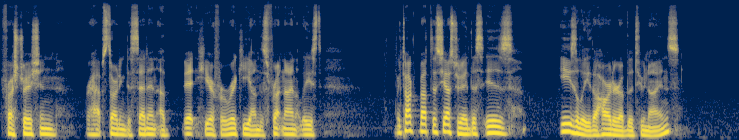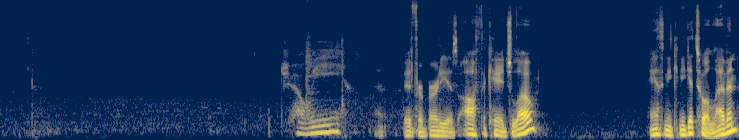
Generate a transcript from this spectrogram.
Frustration perhaps starting to set in a bit here for Ricky on this front nine, at least. We talked about this yesterday. This is easily the harder of the two nines. Joey. Bid for birdie is off the cage low. Anthony, can you get to 11?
